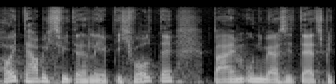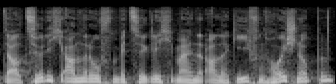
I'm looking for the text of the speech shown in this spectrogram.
Heute habe ich es wieder erlebt. Ich wollte beim Universitätsspital Zürich anrufen bezüglich meiner Allergie von Heuschnuppen. Und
